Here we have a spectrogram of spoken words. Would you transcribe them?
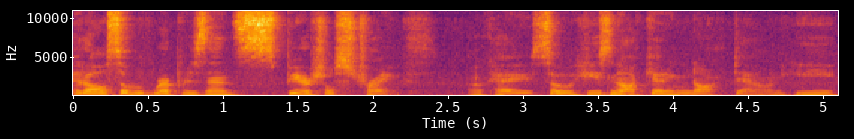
it also represents spiritual strength. Okay, so he's not getting knocked down. He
